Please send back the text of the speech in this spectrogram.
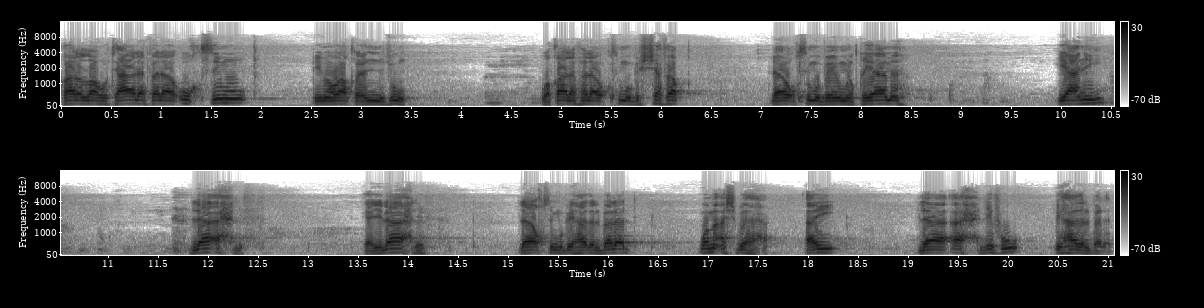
قال الله تعالى فلا أقسم بمواقع النجوم. وقال فلا أقسم بالشفق. لا أقسم بيوم القيامة. يعني لا أحلف يعني لا أحلف لا أقسم بهذا البلد وما أشبهها أي لا أحلف بهذا البلد.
